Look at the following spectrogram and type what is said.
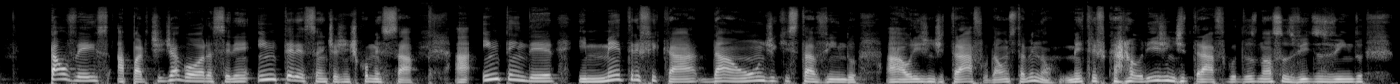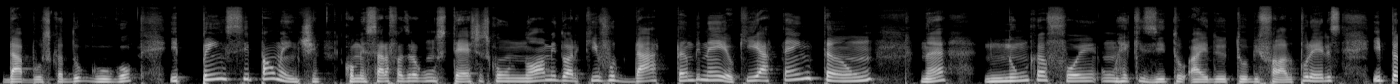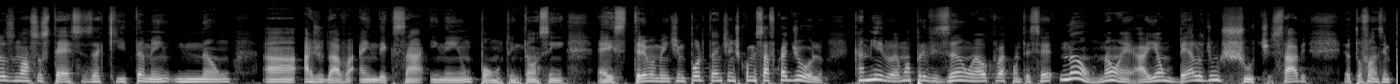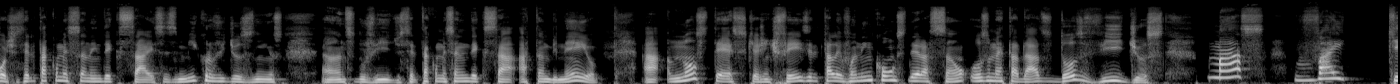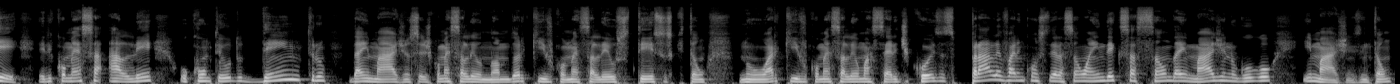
talvez a partir de agora seria interessante a gente começar a entender e metrificar da onde que está vindo a origem de tráfego, da onde está vindo, não, metrificar a origem de tráfego dos nossos vídeos vindo da busca do Google e principalmente começar a fazer alguns testes com o nome do arquivo da thumbnail, que até então, né, nunca foi um requisito aí do YouTube falado por eles e pelos nossos testes aqui também não uh, ajudava a indexar em nenhum ponto. Então, assim, é extremamente importante a gente começar a ficar de olho. Camilo, é uma previsão, é o que vai acontecer? Não, não é. Aí é um belo de um chute, sabe? Eu tô falando assim, poxa, se ele tá começando a indexar esses micro videozinhos uh, antes do vídeo, se ele tá começando a indexar a thumbnail, uh, nos testes que a gente fez, ele tá levando em consideração os metadados dos vídeos. Mas vai que ele começa a ler o conteúdo dentro da imagem, ou seja, começa a ler o nome do arquivo, começa a ler os textos que estão no arquivo, começa a ler uma série de coisas para levar em consideração a indexação da imagem no Google Imagens. Então,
